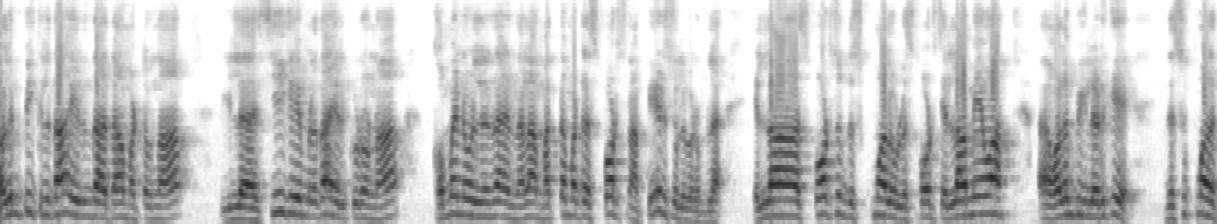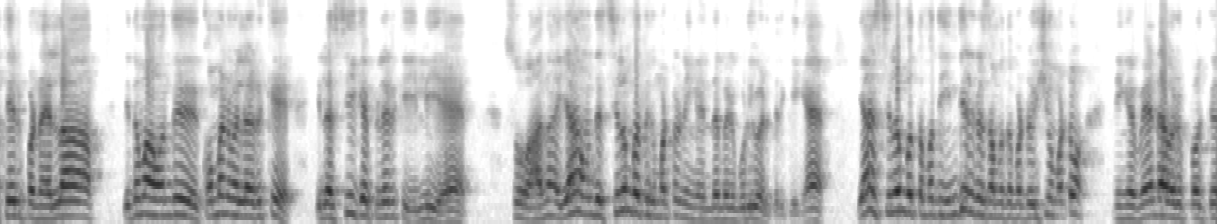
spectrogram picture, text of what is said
ஒலிம்பிக்ல தான் இருந்தால் தான் மட்டும்தான் இல்லை சி கேம்ல தான் இருக்கணும்னா கொமன்வெல்ல தான் இருந்தாலும் மற்ற மற்ற ஸ்போர்ட்ஸ் நான் பேர் சொல்ல விரும்பல. எல்லா ஸ்போர்ட்ஸும் இந்த சுக்மாவில் உள்ள ஸ்போர்ட்ஸ் எல்லாமேவா ஒலிம்பிக்கில் ஒலிம்பிக்ல இருக்கு. இந்த சுக்மால தேர்வு பண்ண எல்லா விதமா வந்து கொமன்வெல்ல இருக்கு இல்ல சி கேப்ல இருக்கு இல்லையே. ஸோ அதான் ஏன் வந்து சிலம்பத்துக்கு மட்டும் நீங்க இந்த மாதிரி முடிவு எடுத்திருக்கீங்க? ஏன் சிலம்பத்தை மட்டும் இந்தியர்கள் சம்பந்தப்பட்ட விஷயம் மட்டும் நீங்க வேண்டா வெறுப்புக்கு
